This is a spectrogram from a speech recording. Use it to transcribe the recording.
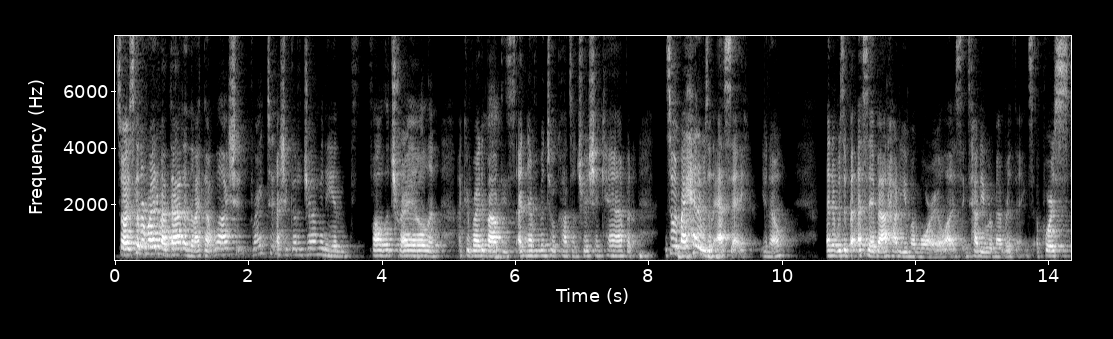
So I was going to write about that, and then I thought, well, I should write to, I should go to Germany and follow the trail, and I could write about these. I'd never been to a concentration camp, and so in my head it was an essay, you know, and it was an essay about how do you memorialize things, how do you remember things. Of course,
